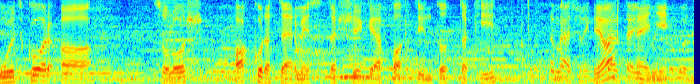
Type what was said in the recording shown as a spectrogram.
múltkor a Colos akkora természetességgel pattintotta ki. A második Ja, te is ennyi. fogod.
